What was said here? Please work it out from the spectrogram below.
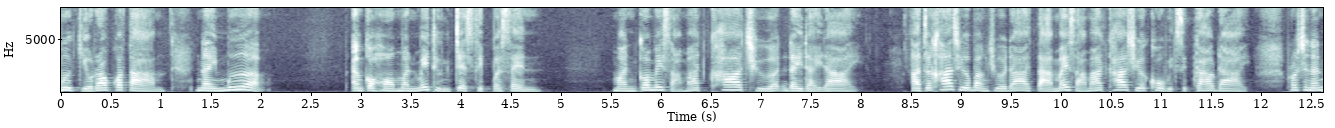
มือกี่รอบก็ตาม ในเมื่อแอลกอฮอล์มันไม่ถึง 70%มันก็ไม่สามารถฆ่าเชื้อใด ๆ ได้ อาจจะฆ่าเชื้อบางเชื้อได้ แต่ไม่สามารถฆ่าเชื้อโควิด -19 ได้ เพราะฉะนั้น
